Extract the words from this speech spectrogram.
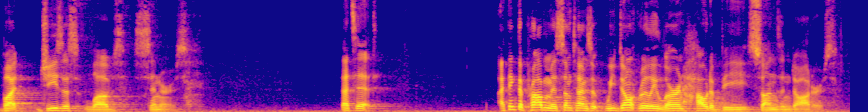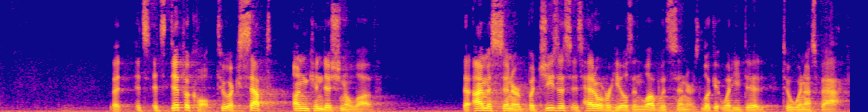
But Jesus loves sinners. That's it. I think the problem is sometimes that we don't really learn how to be sons and daughters. That it's, it's difficult to accept unconditional love. That I'm a sinner, but Jesus is head over heels in love with sinners. Look at what he did to win us back.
